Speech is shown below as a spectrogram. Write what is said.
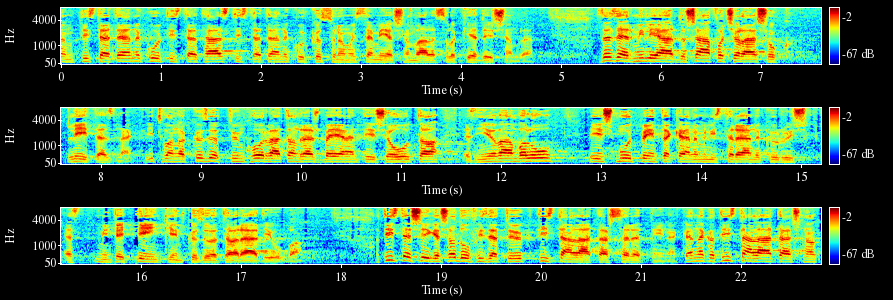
Köszönöm, tisztelt elnök úr, tisztelt ház, tisztelt elnök úr, köszönöm, hogy személyesen válaszol a kérdésemre. Az ezer milliárdos áfacsalások léteznek. Itt vannak közöttünk Horváth András bejelentése óta, ez nyilvánvaló, és múlt pénteken a miniszterelnök úr is ezt mint egy tényként közölte a rádióban. A tisztességes adófizetők tisztánlátást szeretnének. Ennek a tisztánlátásnak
